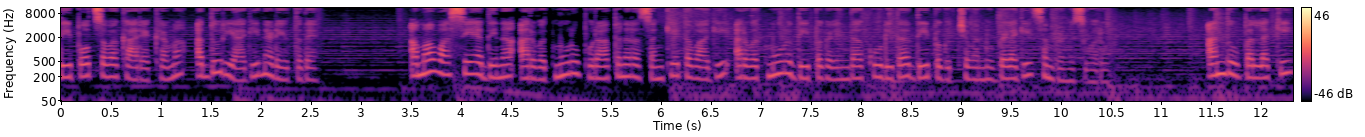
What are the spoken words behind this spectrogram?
ದೀಪೋತ್ಸವ ಕಾರ್ಯಕ್ರಮ ಅದ್ದೂರಿಯಾಗಿ ನಡೆಯುತ್ತದೆ. ಅಮಾವಾಸ್ಯೆಯ ದಿನ ಅರವತ್ಮೂರು ಪುರಾತನರ ಸಂಕೇತವಾಗಿ ಅರವತ್ಮೂರು ದೀಪಗಳಿಂದ ಕೂಡಿದ ದೀಪಗುಚ್ಛವನ್ನು ಬೆಳಗ್ಗೆ ಸಂಭ್ರಮಿಸುವರು. ಅಂದು ಪಲ್ಲಕ್ಕಿ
